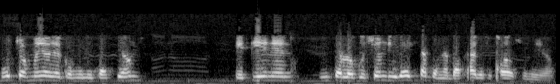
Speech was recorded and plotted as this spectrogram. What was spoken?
muchos medios de comunicación que tienen interlocución directa con la Embajada de los Estados Unidos.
